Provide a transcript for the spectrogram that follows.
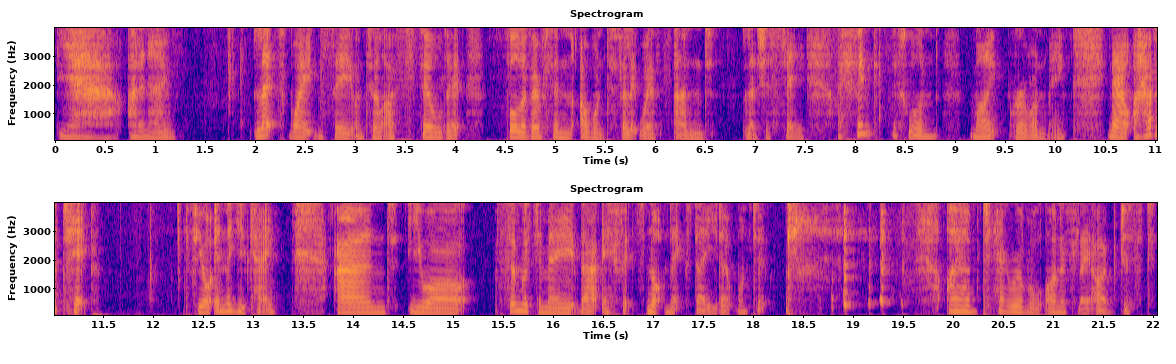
yeah, I don't know. Let's wait and see until I've filled it full of everything I want to fill it with and let's just see. I think this one might grow on me. Now, I have a tip if you're in the UK and you are similar to me that if it's not next day you don't want it i am terrible honestly i'm just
